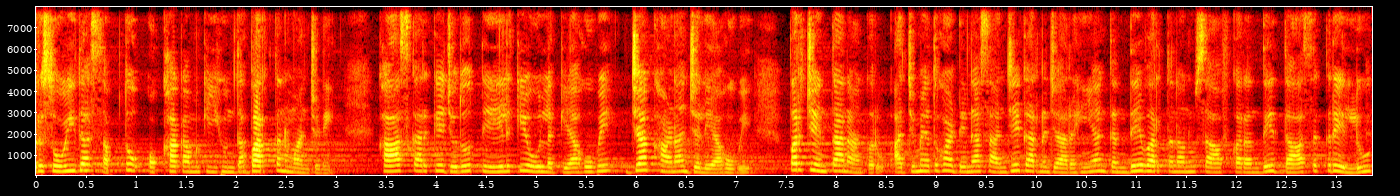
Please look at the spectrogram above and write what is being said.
ਰਸੋਈ ਦਾ ਸਭ ਤੋਂ ਔਖਾ ਕੰਮ ਕੀ ਹੁੰਦਾ? ਬਰਤਨ ਮਾਂਜਣੇ। ਖਾਸ ਕਰਕੇ ਜਦੋਂ ਤੇਲ ਘਿਓ ਲੱਗਿਆ ਹੋਵੇ ਜਾਂ ਖਾਣਾ ਜਲਿਆ ਹੋਵੇ। ਪਰ ਚਿੰਤਾ ਨਾ ਕਰੋ, ਅੱਜ ਮੈਂ ਤੁਹਾਡੇ ਨਾਲ ਸਾਂਝੇ ਕਰਨ ਜਾ ਰਹੀ ਹਾਂ ਗੰਦੇ ਬਰਤਨਾਂ ਨੂੰ ਸਾਫ਼ ਕਰਨ ਦੇ 10 ਘਰੇਲੂ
